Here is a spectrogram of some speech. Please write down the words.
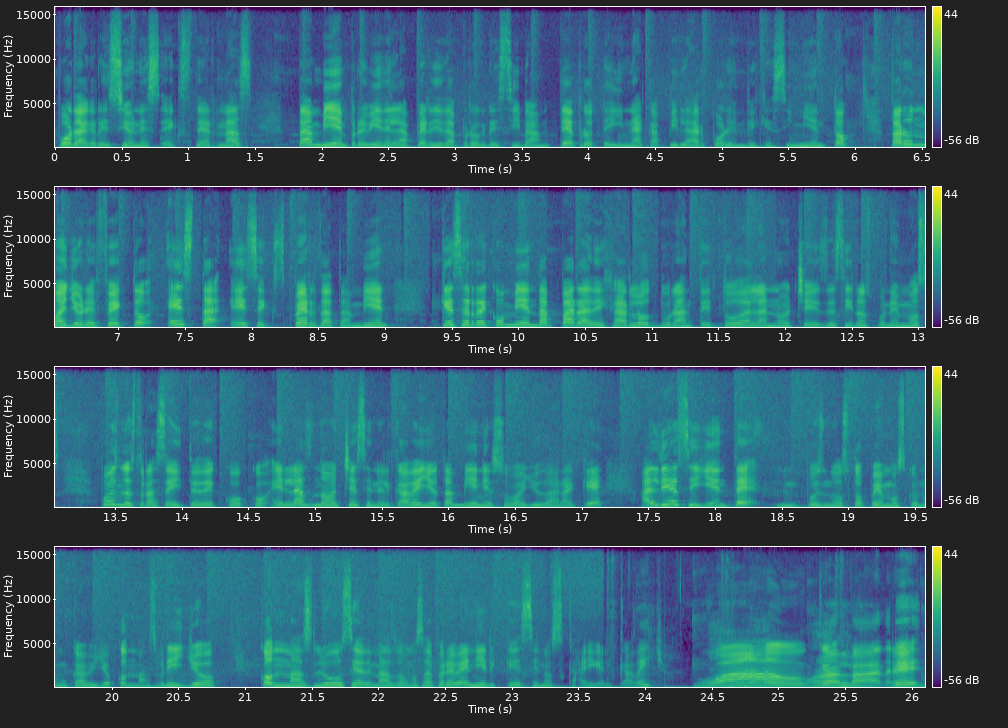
por agresiones externas. También previene la pérdida progresiva de proteína capilar por envejecimiento. Para un mayor efecto, esta es experta también que se recomienda para dejarlo durante toda la noche, es decir, nos ponemos pues nuestro aceite de coco en las noches, en el cabello también, y eso va a ayudar a que al día siguiente pues nos topemos con un cabello con más brillo, con más luz y además vamos a prevenir que se nos caiga el cabello. Wow, qué Órale. padre.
